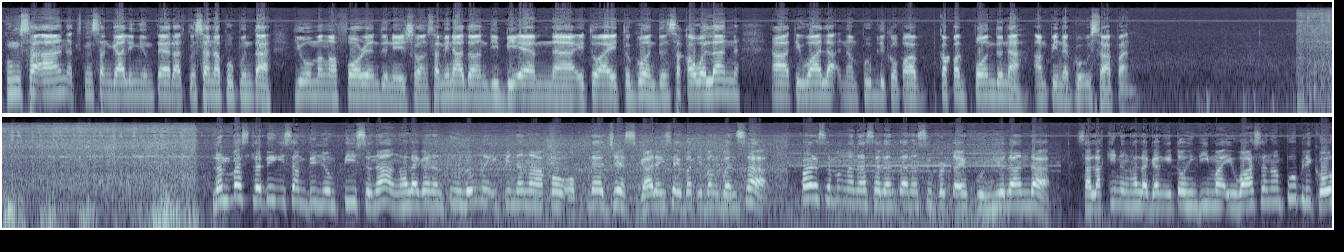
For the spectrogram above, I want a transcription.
kung saan at kung saan galing yung pera at kung saan napupunta yung mga foreign donations. Aminado ang DBM na ito ay tugon dun sa kawalan ah, tiwala ng publiko pa- kapag pondo na ang pinag-uusapan. Lampas labing isang bilyong piso na ang halaga ng tulong na ipinangako o pledges galing sa iba't ibang bansa para sa mga nasalanta ng Super Typhoon Yolanda. Sa laki ng halagang ito, hindi maiwasan ng publiko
